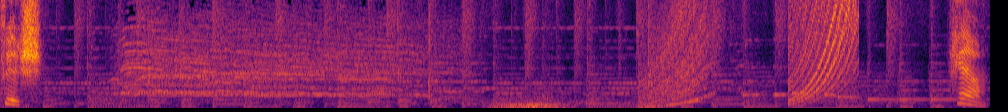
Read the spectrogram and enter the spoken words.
Fish. Ham.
